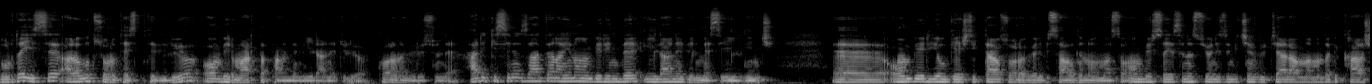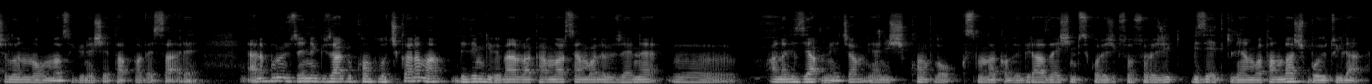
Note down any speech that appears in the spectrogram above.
burada ise Aralık sonu tespit ediliyor. 11 Mart'ta pandemi ilan ediliyor koronavirüsünde. Her ikisinin zaten ayın 11'inde ilan edilmesi ilginç. Ee, 11 yıl geçtikten sonra böyle bir salgın olması, 11 sayısının Siyonizm için ritüel anlamında bir karşılığının olması, güneşe tapma vesaire. Yani bunun üzerine güzel bir komplo çıkar ama dediğim gibi ben rakamlar, semboller üzerine e, analiz yapmayacağım. Yani iş komplo kısmında kalıyor. Biraz da işin psikolojik, sosyolojik bizi etkileyen vatandaş boyutuyla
